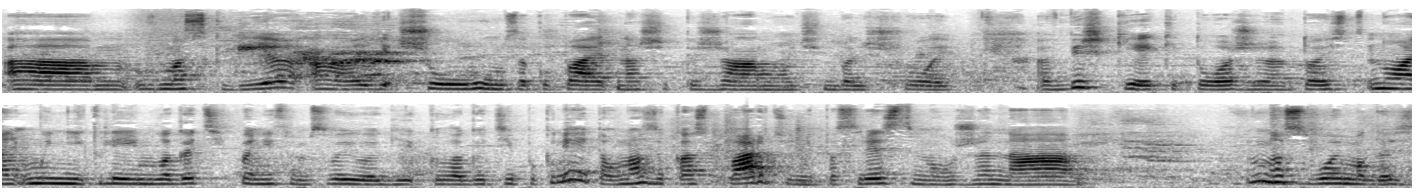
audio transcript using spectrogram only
А, в Москве а, шоурум закупает наши пижамы очень большой. В Бишкеке тоже. То есть, ну, а мы не клеим логотип, они там свои логотипы клеят, а у нас заказ партию непосредственно уже на, ну, на свой магазин.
